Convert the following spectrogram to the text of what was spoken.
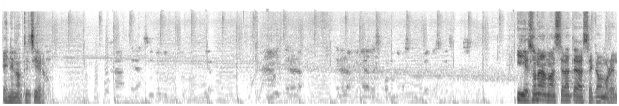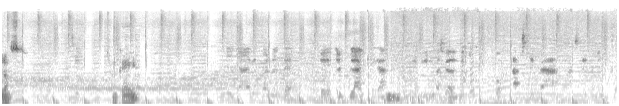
en eso existía. Y eso nada más era TV Azteca Morelos. Sí. Ok. Y ya eventualmente eh, el plan era vivir en la Ciudad de México Azteca, Azteca México,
